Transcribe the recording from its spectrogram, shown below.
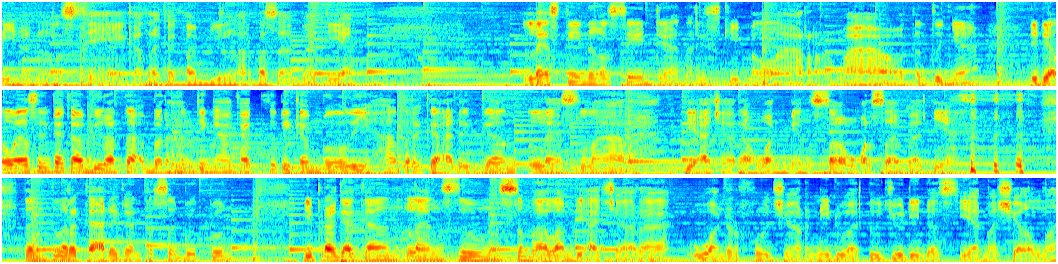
Rina Nose. Kata kakak Bilar, sahabat ya. Lesti Nose dan Rizky Melar. Wow, tentunya Dedek Lesti kakak Bilar tak berhenti ngakak ketika melihat reka adegan Leslar di acara One Man Show, persahabat ya. Tentu reka adegan tersebut pun diperagakan langsung semalam di acara Wonderful Journey 27 di Indosiar Masya Allah,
